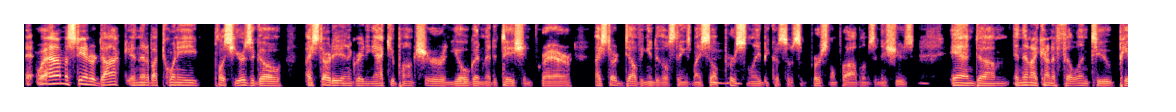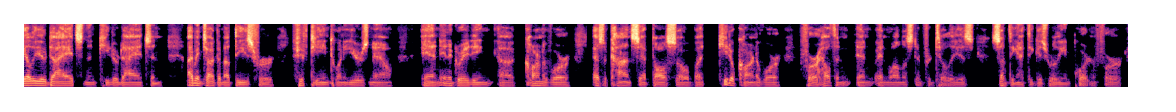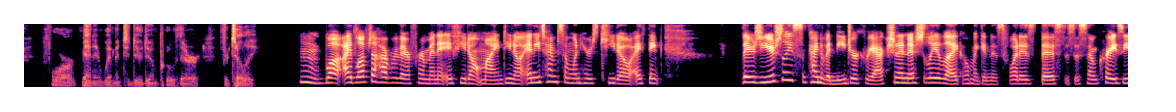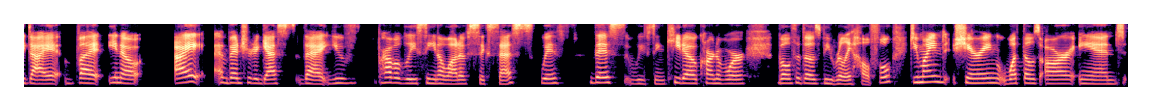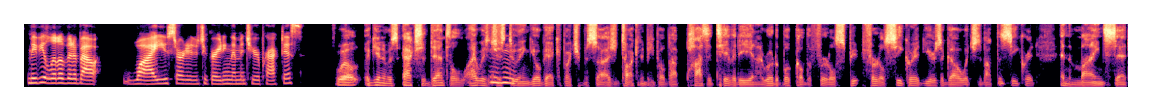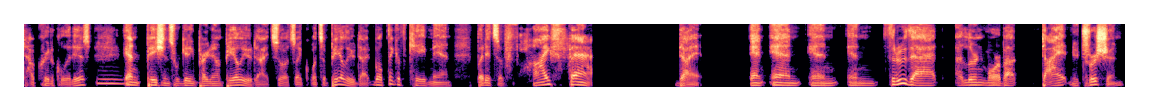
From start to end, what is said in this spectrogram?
Eh, well, I'm a standard doc. And then about 20 plus years ago, I started integrating acupuncture and yoga and meditation, prayer. I started delving into those things myself mm-hmm. personally because of some personal problems and issues. Mm-hmm. And um, and then I kind of fell into paleo diets and then keto diets. And I've been talking about these for 15, 20 years now and integrating uh, carnivore as a concept also but keto carnivore for health and, and, and wellness and fertility is something i think is really important for for men and women to do to improve their fertility. Mm, well i'd love to hover there for a minute if you don't mind. You know anytime someone hears keto i think there's usually some kind of a knee jerk reaction initially like oh my goodness what is this? This is some crazy diet. But you know I venture to guess that you've probably seen a lot of success with this. We've seen keto, carnivore, both of those be really helpful. Do you mind sharing what those are and maybe a little bit about why you started integrating them into your practice? Well, again, it was accidental. I was just mm-hmm. doing yoga, acupuncture, massage, and talking to people about positivity. And I wrote a book called The Fertile Sp- Fertile Secret years ago, which is about the secret and the mindset, how critical it is. Mm. And patients were getting pregnant on paleo diet. So it's like, what's a paleo diet? Well, think of caveman, but it's a high fat diet. And and and and through that, I learned more about diet, nutrition,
